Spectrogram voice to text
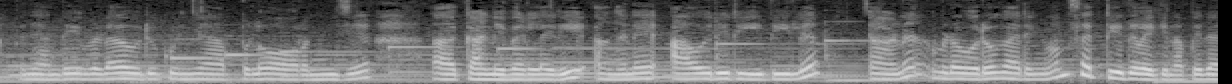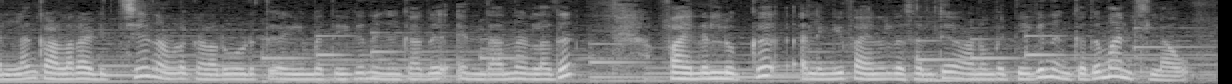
അപ്പം ഞാൻ ഇവിടെ ഒരു കുഞ്ഞ് ആപ്പിൾ ഓറഞ്ച് കണിവെള്ളരി അങ്ങനെ ആ ഒരു രീതിയിൽ ആണ് ഇവിടെ ഓരോ കാര്യങ്ങളും സെറ്റ് ചെയ്ത് വയ്ക്കുന്നത് അപ്പോൾ ഇതെല്ലാം കളർ അടിച്ച് നമ്മൾ കളർ കൊടുത്ത് കഴിയുമ്പോഴത്തേക്ക് നിങ്ങൾക്കത് എന്താണെന്നുള്ളത് ഫൈനൽ ലുക്ക് അല്ലെങ്കിൽ ഫൈനൽ റിസൾട്ട് കാണുമ്പോഴത്തേക്ക് നിങ്ങൾക്കത് മനസ്സിലാവും.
